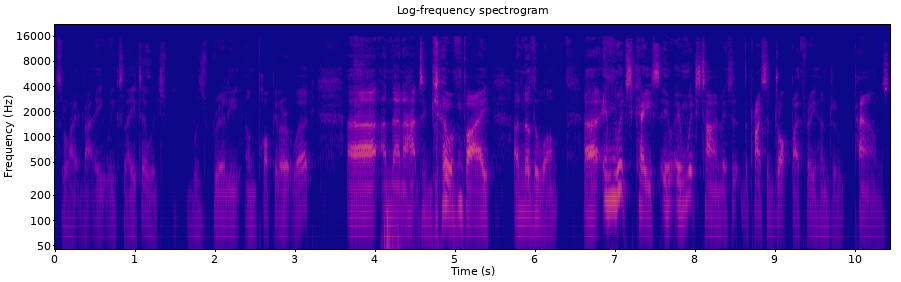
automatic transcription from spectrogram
sort of like about eight weeks later, which was really unpopular at work. Uh, and then I had to go and buy another one. Uh, in which case, in, in which time, it, the price had dropped by three hundred pounds.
